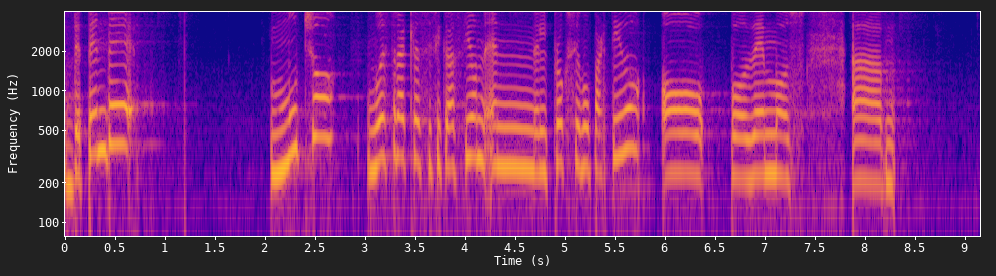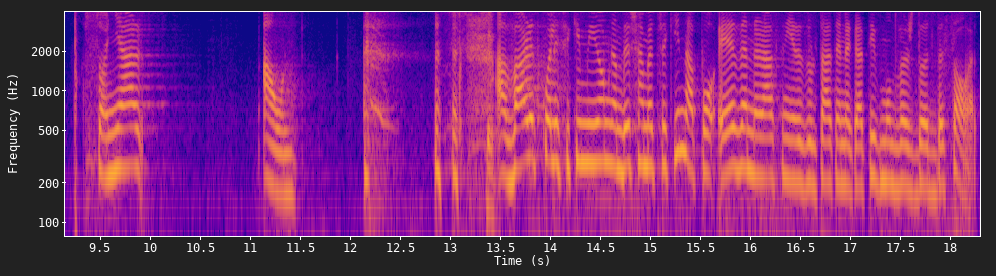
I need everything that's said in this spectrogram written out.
Depende mucho nuestra clasificación en el próximo partido o podemos soñar A unë. A varet kualifikimi jonë nga ndeshja me Çekin apo edhe në rast një rezultati negativ mund të besohet?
